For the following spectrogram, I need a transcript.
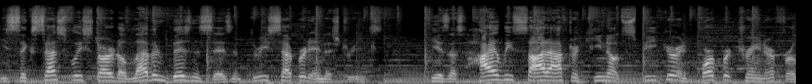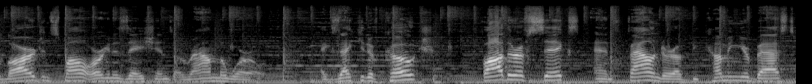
He successfully started 11 businesses in three separate industries. He is a highly sought after keynote speaker and corporate trainer for large and small organizations around the world, executive coach, father of six, and founder of Becoming Your Best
